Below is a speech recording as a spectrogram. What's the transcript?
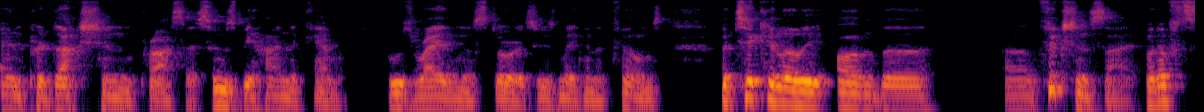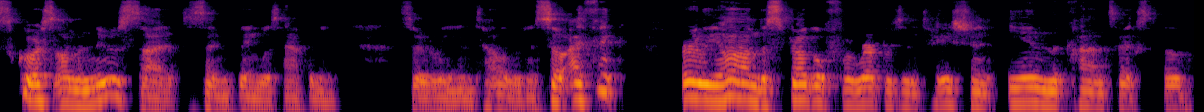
and production process. Who's behind the camera? Who's writing the stories? Who's making the films? Particularly on the uh, fiction side. But of course, on the news side, the same thing was happening, certainly in television. So I think early on, the struggle for representation in the context of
